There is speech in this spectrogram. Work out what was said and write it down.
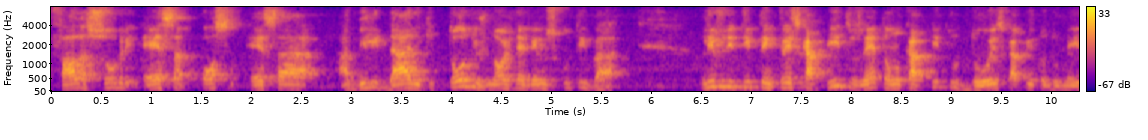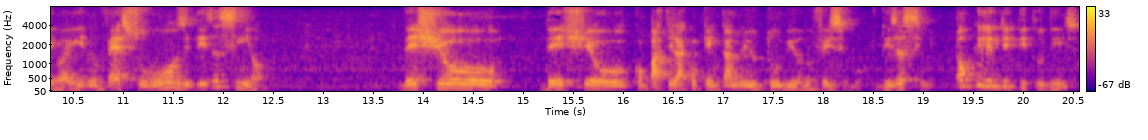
fala sobre essa essa habilidade que todos nós devemos cultivar. O livro de Tito tem três capítulos, né? Então, no capítulo 2, capítulo do meio aí, no verso 11, diz assim, ó. Deixa eu, deixa eu compartilhar com quem está no YouTube ou no Facebook. Diz assim, olha o que o livro de Tito diz.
